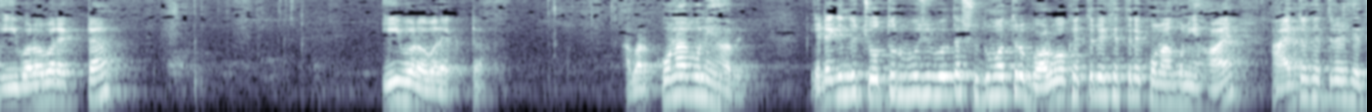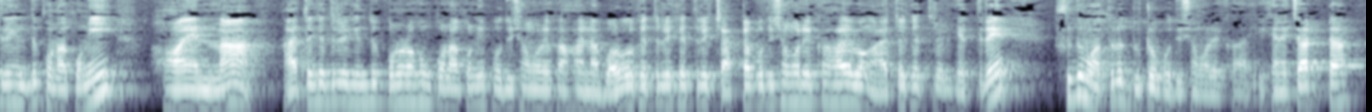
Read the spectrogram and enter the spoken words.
এই বরাবর একটা, এই বরাবর একটা। আবার কোনাকুনি হবে। এটা কিন্তু চতুর্ভুজ বলতে শুধুমাত্র বর্গক্ষেত্রের ক্ষেত্রে কোনাকুনি হয়, আয়তক্ষেত্রের ক্ষেত্রে কিন্তু কোনাকুনি হয় না। আয়তক্ষেত্রে কিন্তু কোন রকম কোনাকুনি প্রতিসম রেখা হয় না। বর্গক্ষেত্রের ক্ষেত্রে চারটা প্রতিসম রেখা হয় এবং আয়তক্ষেত্রের ক্ষেত্রে শুধুমাত্র দুটো প্রতিসম রেখা হয়। এখানে চারটা।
